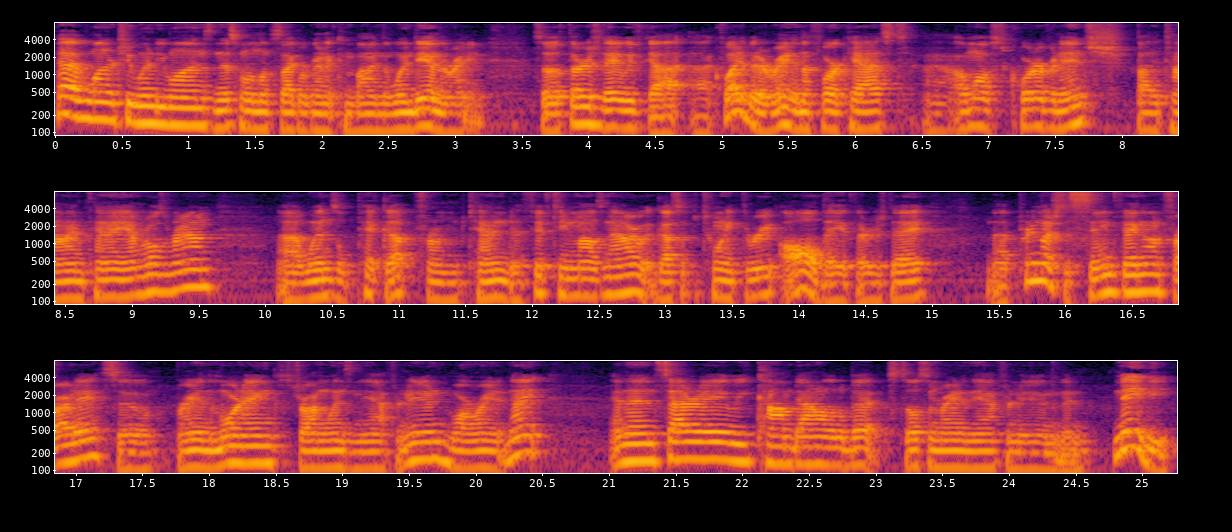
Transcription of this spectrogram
We've had one or two windy ones, and this one looks like we're going to combine the windy and the rain. So Thursday we've got uh, quite a bit of rain in the forecast, uh, almost a quarter of an inch by the time 10 a.m. rolls around. Uh, winds will pick up from 10 to 15 miles an hour with gusts up to 23 all day Thursday. Uh, pretty much the same thing on Friday. So rain in the morning, strong winds in the afternoon, more rain at night. And then Saturday we calm down a little bit, still some rain in the afternoon, and then maybe,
